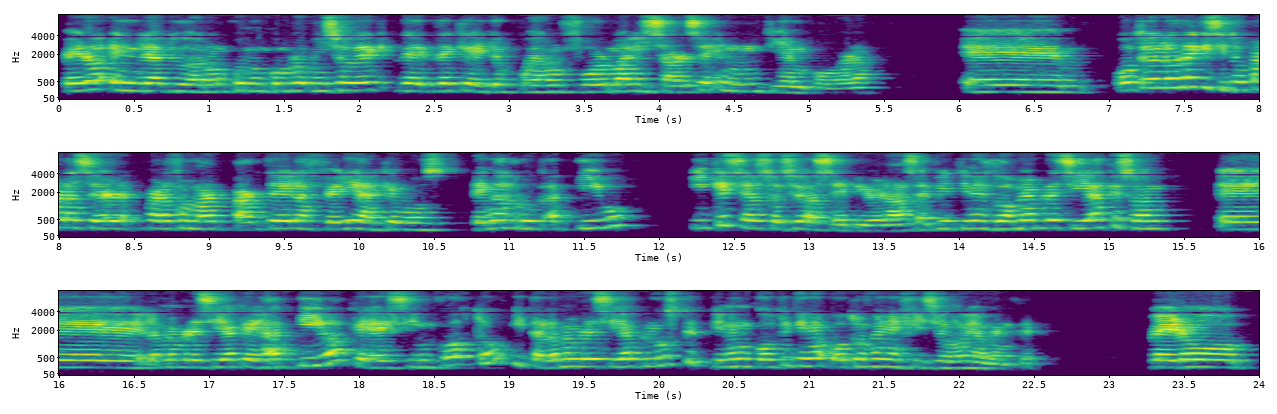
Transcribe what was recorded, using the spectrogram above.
pero en, le ayudamos con un compromiso de, de, que ellos puedan formalizarse en un tiempo, ¿verdad? Eh, otro de los requisitos para, para formar parte de la feria es que vos tengas RUC activo y que seas socio de ACEPI, ¿verdad? ACEPI tienes dos membresías que son eh, la membresía que es activa, que es sin costo, y tal la membresía Plus, que tiene un costo y tiene otros beneficios, obviamente. Pero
